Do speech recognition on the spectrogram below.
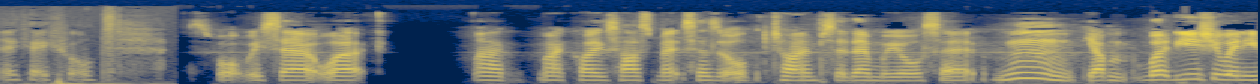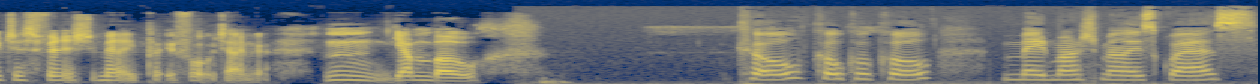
Okay, cool. That's what we say at work. My my colleague's housemate says it all the time, so then we all say it. Mmm, yum. Well, usually when you've just finished a meal, you put your fork down and go, mmm, yumbo. Cool, cool, cool, cool. Made marshmallow squares.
